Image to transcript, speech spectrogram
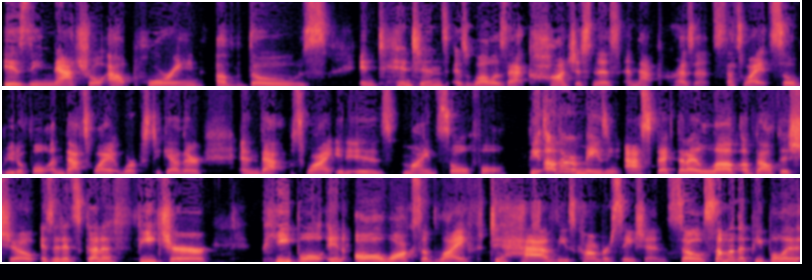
is the natural outpouring of those intentions as well as that consciousness and that presence. That's why it's so beautiful and that's why it works together. And that's why it is mind soulful. The other amazing aspect that I love about this show is that it's going to feature people in all walks of life to have these conversations. So, some of the people eh,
